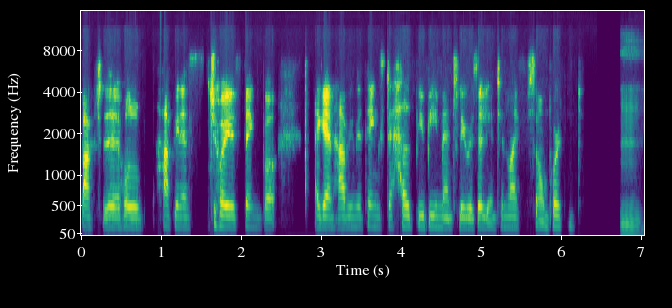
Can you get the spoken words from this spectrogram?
back to the whole happiness joyous thing but again, having the things to help you be mentally resilient in life is so important. Mm.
